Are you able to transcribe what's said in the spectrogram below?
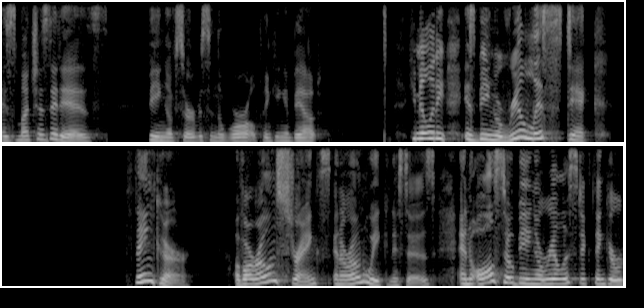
as much as it is being of service in the world, thinking about humility is being a realistic thinker of our own strengths and our own weaknesses, and also being a realistic thinker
